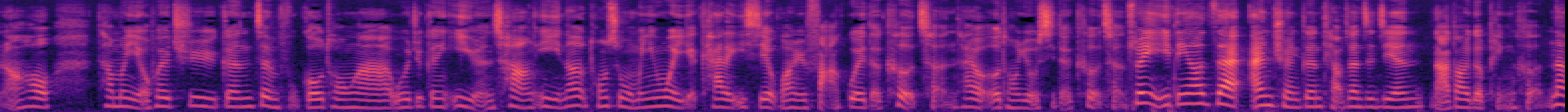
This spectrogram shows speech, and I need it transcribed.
然后他们也会去跟政府沟通啊，我会去跟议员倡议。那同时，我们因为也开了一些有关于法规的课程，还有儿童游戏的课程，所以一定要。要在安全跟挑战之间拿到一个平衡，那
